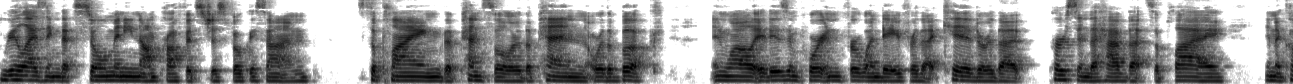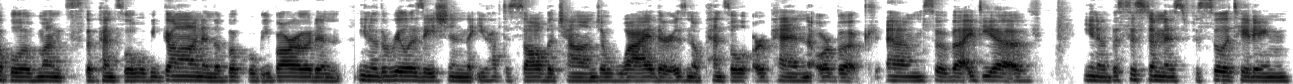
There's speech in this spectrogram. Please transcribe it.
realizing that so many nonprofits just focus on supplying the pencil or the pen or the book. And while it is important for one day for that kid or that person to have that supply in a couple of months the pencil will be gone and the book will be borrowed and you know the realization that you have to solve the challenge of why there is no pencil or pen or book um, so the idea of you know the system is facilitating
